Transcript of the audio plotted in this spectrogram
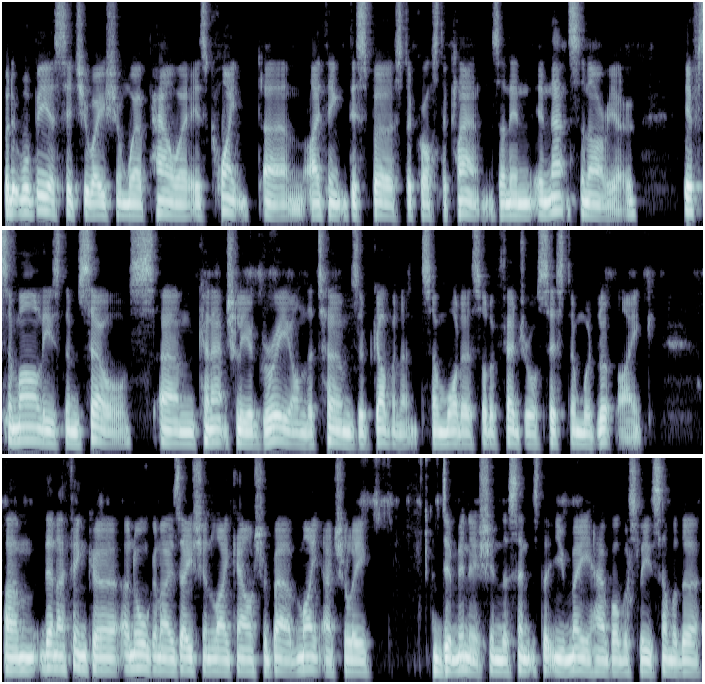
But it will be a situation where power is quite, um, I think, dispersed across the clans. And in, in that scenario, if Somalis themselves um, can actually agree on the terms of governance and what a sort of federal system would look like, um, then I think uh, an organization like Al Shabaab might actually diminish in the sense that you may have obviously some of the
